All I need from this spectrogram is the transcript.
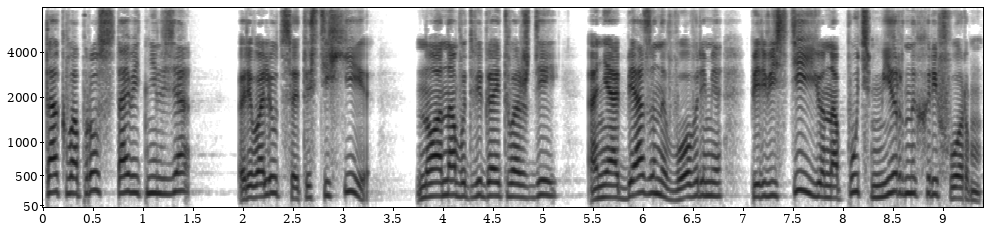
Так вопрос ставить нельзя. Революция — это стихия, но она выдвигает вождей. Они обязаны вовремя перевести ее на путь мирных реформ,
